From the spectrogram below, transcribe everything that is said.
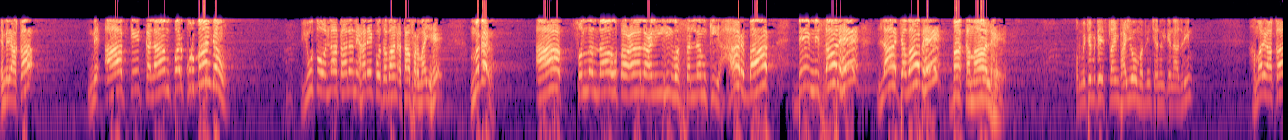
اے میرے آقا، میں آپ کے کلام پر قربان جاؤں۔ یوں تو اللہ تعالی نے ہر ایک کو زبان عطا فرمائی ہے، مگر آپ صلی اللہ تعالی علیہ وسلم کی ہر بات بے مثال ہے لاجواب ہے، با کمال ہے۔ اور میٹھے میٹھے اسلام بھائیوں مدنی چینل کے ناظرین، ہمارے آقا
